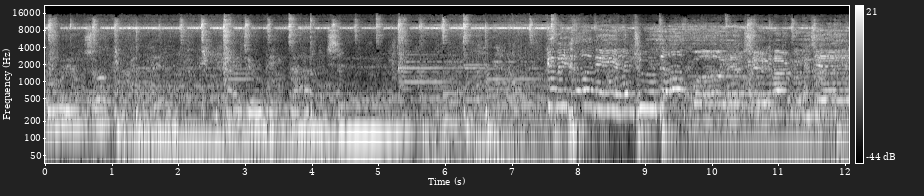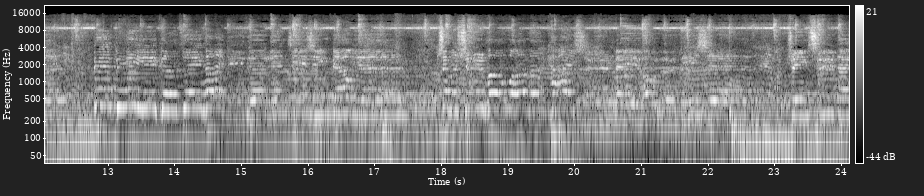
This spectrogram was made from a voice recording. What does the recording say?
不用说，改变，爱开就平淡些。该配合你演出的我，也视而不见。别逼一个最爱你的人，即兴表演。什么时候我们开始没有了底线？追忆时代。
